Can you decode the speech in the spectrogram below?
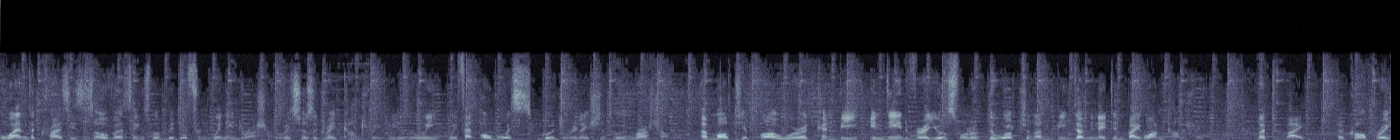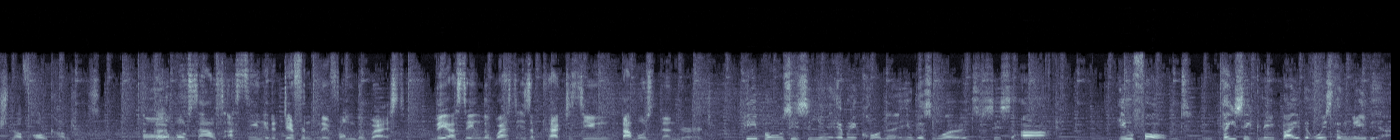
when the crisis is over, things will be different. We need Russia. Russia is a great country. We, we, we've had always good relations with Russia. A multipolar world can be indeed very useful. The world should not be dominated by one country, but by the cooperation of all countries. The global south are seeing it differently from the West. They are seeing the West is practicing double standard. People in every corner in this world are informed basically by the Western media.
